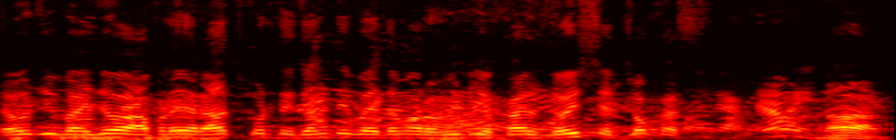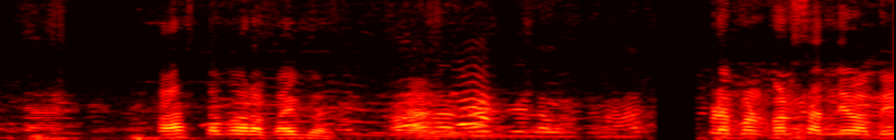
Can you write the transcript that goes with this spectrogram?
સૌજીભાઈ જો આપણે રાજકોટથી જંતીભાઈ તમારો વીડિયો કાલ જોઈશે ચોક્કસ. હા. ખાસ તમારા ભાઈબંધ. આપણે પણ પ્રસાદ લેવા બે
